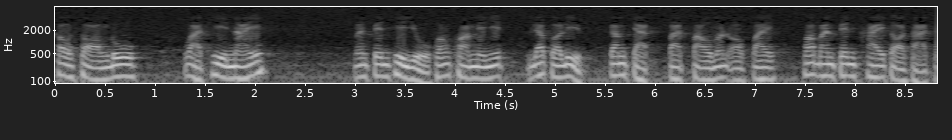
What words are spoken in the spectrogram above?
เข้าส่องดูว่าที่ไหน มันเป็นที่อยู่ของความมีนิดแล้วก็รีบกำจัดปัดเป่ามันออกไป เพราะมันเป็นภัยต่อศาส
